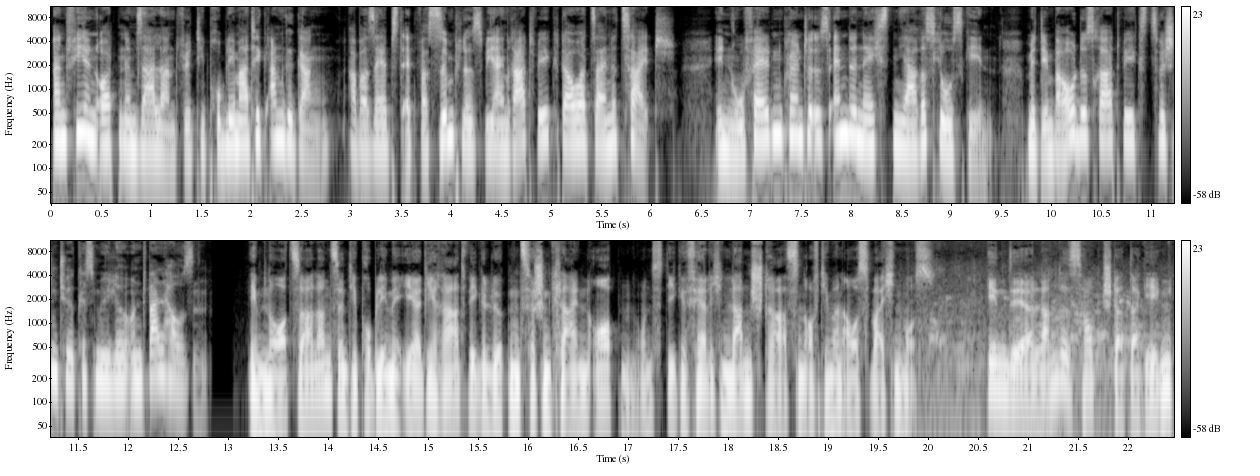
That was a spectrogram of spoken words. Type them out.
An vielen Orten im Saarland wird die Problematik angegangen, aber selbst etwas Simples wie ein Radweg dauert seine Zeit. In Nofelden könnte es Ende nächsten Jahres losgehen, mit dem Bau des Radwegs zwischen Türkesmühle und Wallhausen. Im Nordsaarland sind die Probleme eher die Radwegelücken zwischen kleinen Orten und die gefährlichen Landstraßen, auf die man ausweichen muss. In der Landeshauptstadt dagegen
